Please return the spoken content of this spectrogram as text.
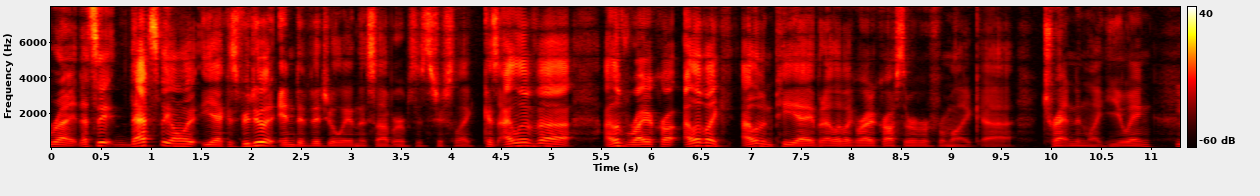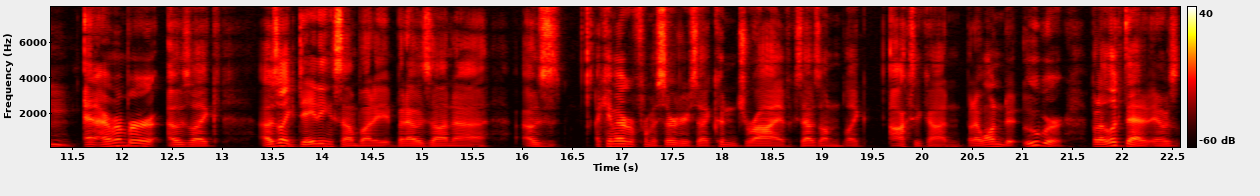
Right. That's the that's the only yeah. Because if you do it individually in the suburbs, it's just like because I live uh I live right across I live like I live in PA, but I live like right across the river from like uh Trenton and like Ewing, and I remember I was like I was like dating somebody, but I was on uh I was I came back from a surgery, so I couldn't drive because I was on like oxycontin but i wanted to uber but i looked at it and it was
